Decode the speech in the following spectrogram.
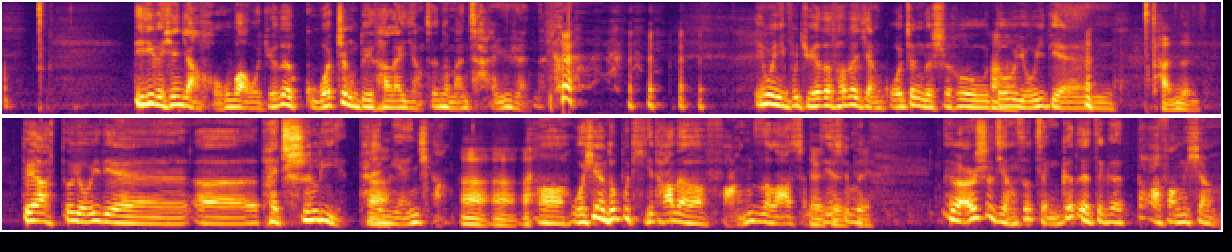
第一个先讲侯吧。我觉得国政对他来讲真的蛮残忍的，因为你不觉得他在讲国政的时候都有一点 残忍？对啊，都有一点呃，太吃力，太勉强。啊啊啊！啊，我现在都不提他的房子啦，什么这些什么，那个而是讲说整个的这个大方向，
